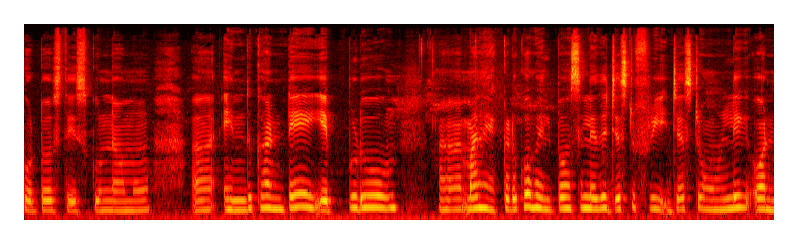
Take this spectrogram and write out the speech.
ఫొటోస్ తీసుకున్నాము. ఎందుకంటే ఎప్పుడు మనం ఎక్కడికో వెళ్ళిపోవసం లేదు. Just free just only one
